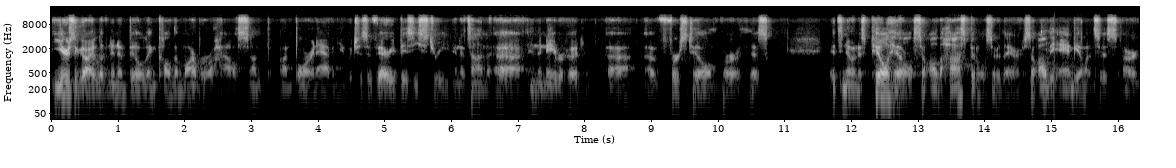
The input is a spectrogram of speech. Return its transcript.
years ago, I lived in a building called the Marlborough House on on Boren Avenue, which is a very busy street, and it's on uh, in the neighborhood uh, of First Hill, or this. It's known as Pill Hill, so all the hospitals are there. So all the ambulances are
